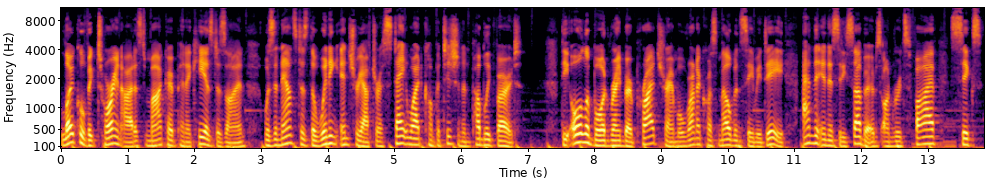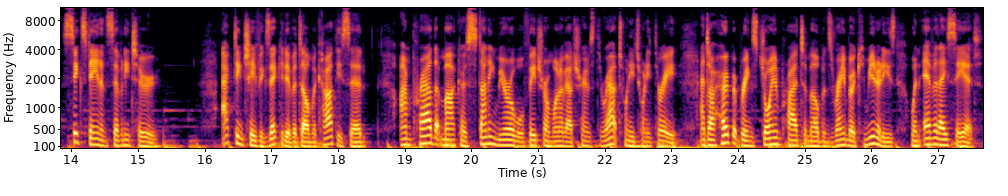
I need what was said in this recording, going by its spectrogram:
Local Victorian artist Marco Panakia's design was announced as the winning entry after a statewide competition and public vote. The all aboard Rainbow Pride tram will run across Melbourne CBD and the inner city suburbs on routes 5, 6, 16, and 72. Acting Chief Executive Adele McCarthy said, I'm proud that Marco's stunning mural will feature on one of our trams throughout 2023, and I hope it brings joy and pride to Melbourne's rainbow communities whenever they see it.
